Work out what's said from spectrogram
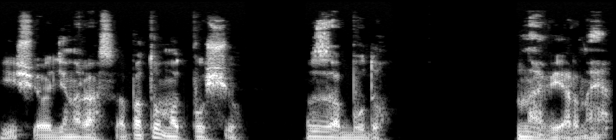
Еще один раз, а потом отпущу. Забуду. Наверное.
